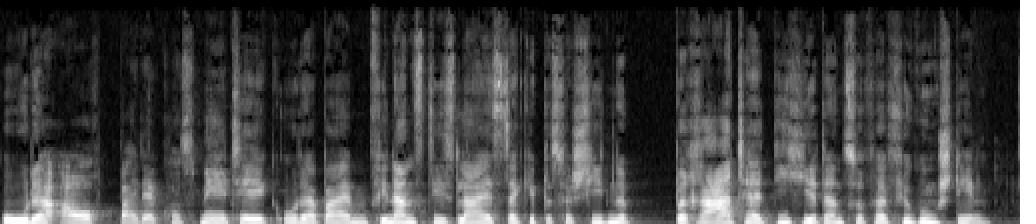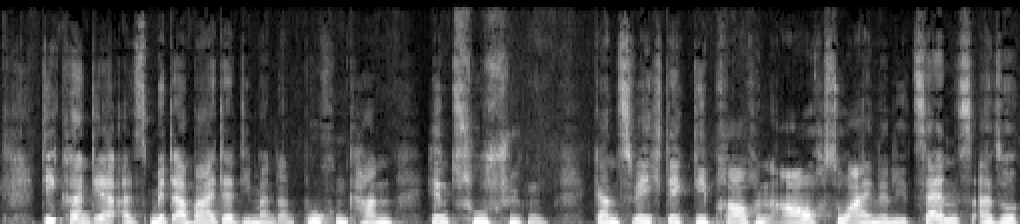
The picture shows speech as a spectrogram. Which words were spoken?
oder auch bei der Kosmetik oder beim Finanzdienstleister gibt es verschiedene Berater, die hier dann zur Verfügung stehen. Die könnt ihr als Mitarbeiter, die man dann buchen kann, hinzufügen. Ganz wichtig, die brauchen auch so eine Lizenz, also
